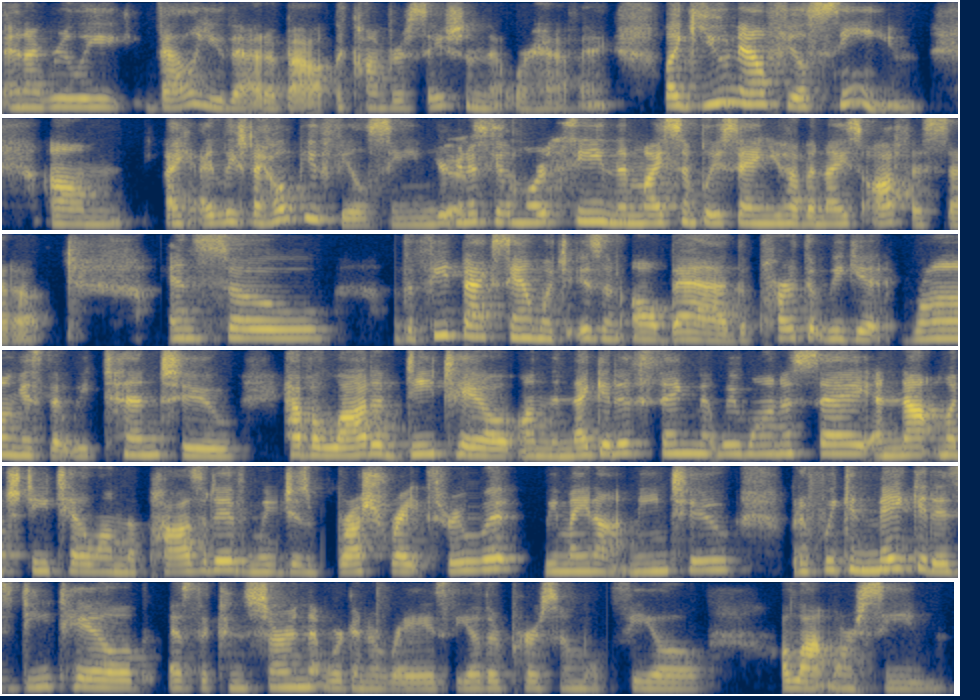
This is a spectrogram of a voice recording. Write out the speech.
And I really value that about the conversation that we're having. Like you now feel seen. Um, I, at least I hope you feel seen. You're yes. going to feel more seen than my simply saying you have a nice office set up. And so the feedback sandwich isn't all bad. The part that we get wrong is that we tend to have a lot of detail on the negative thing that we want to say and not much detail on the positive, and we just brush right through it. We may not mean to, but if we can make it as detailed as the concern that we're going to raise, the other person will feel a lot more seen.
